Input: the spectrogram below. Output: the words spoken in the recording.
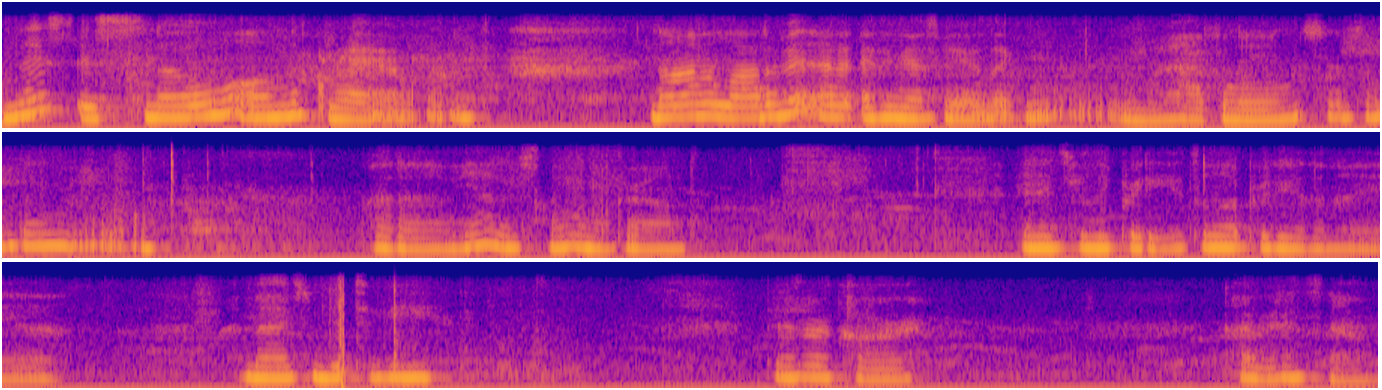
This is snow on the ground. Not a lot of it. I, I think that's maybe like half an inch or something. I don't know. But uh, yeah, there's snow on the ground. And it's really pretty. It's a lot prettier than I uh, imagined it to be. There's our car. Covered in snow.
